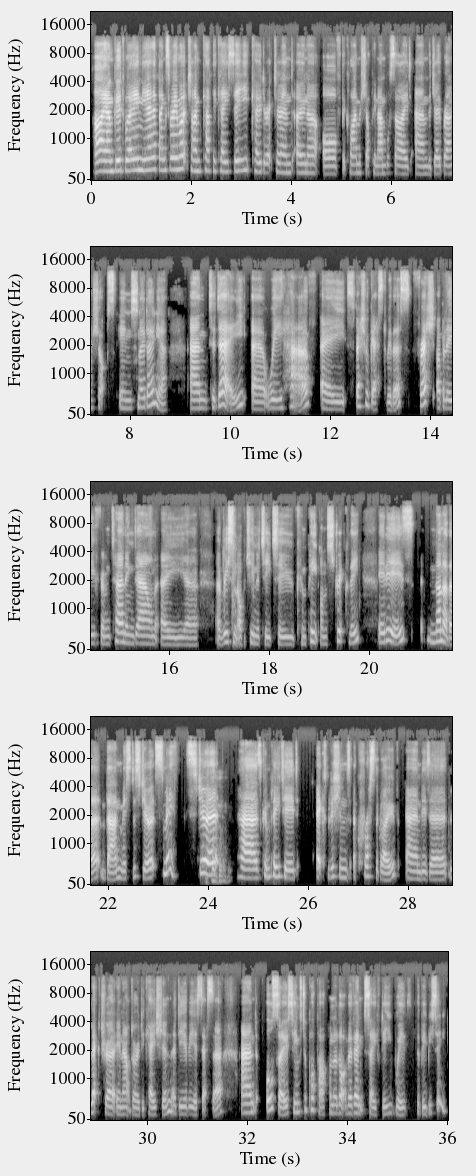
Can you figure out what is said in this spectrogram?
Hi, I'm good, Wayne. Yeah, thanks very much. I'm Kathy Casey, co director and owner of the Climber Shop in Ambleside and the Joe Brown Shops in Snowdonia. And today uh, we have a special guest with us, fresh, I believe, from turning down a, uh, a recent opportunity to compete on Strictly. It is none other than Mr. Stuart Smith. Stuart has completed expeditions across the globe and is a lecturer in outdoor education, a DofE assessor, and also seems to pop up on a lot of event safety with the BBC.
